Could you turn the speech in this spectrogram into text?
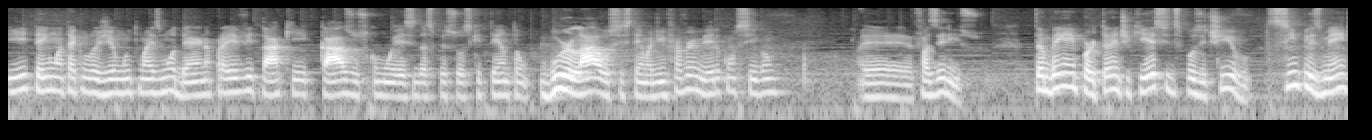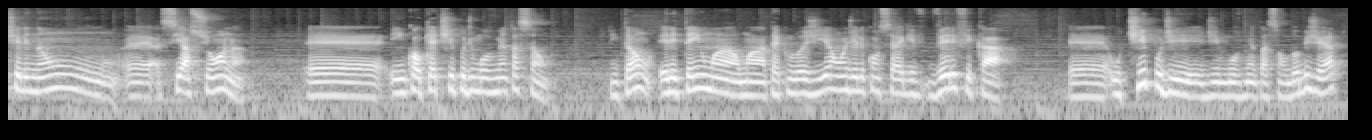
e tem uma tecnologia muito mais moderna para evitar que casos como esse das pessoas que tentam burlar o sistema de infravermelho consigam é, fazer isso. Também é importante que esse dispositivo simplesmente ele não é, se aciona é, em qualquer tipo de movimentação. Então ele tem uma, uma tecnologia onde ele consegue verificar é, o tipo de, de movimentação do objeto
